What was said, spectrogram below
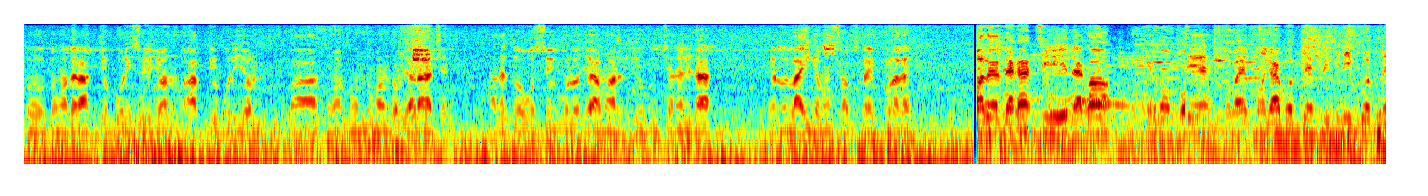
তো তোমাদের আত্মীয় পরিচয়জন, আত্মীয় পরিজন বা তোমার বন্ধু বান্ধব যারা আছে, তাদেরকে অবশ্যই বলো যে আমার ইউটিউব চ্যানেলটা যেন লাইক এবং সাবস্ক্রাইব করে দেয়। তোমাদের দেখাচ্ছি, দেখো, কীরকম বসে সবাই মজা করতে পিকনিক করতে।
